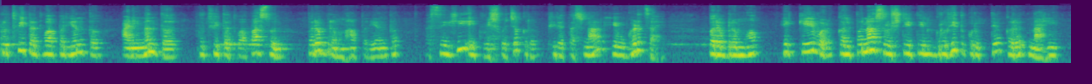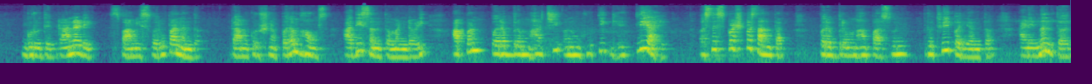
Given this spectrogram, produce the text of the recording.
पृथ्वी तत्वापर्यंत आणि नंतर पृथ्वी तत्वापासून परब्रह्मापर्यंत असेही एक विश्वचक्र फिरत असणार हे उघडच आहे. परब्रह्म हे केवळ कल्पना सृष्टीतील गृहित कृत्य करत नाही. गुरुदेव रानडे स्वामी स्वरूपानंद रामकृष्ण परमहंस आदी संत मंडळी आपण परब्रह्माची अनुभूती घेतली आहे असे स्पष्ट सांगतात. परब्रह्मापासून पृथ्वीपर्यंत आणि नंतर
